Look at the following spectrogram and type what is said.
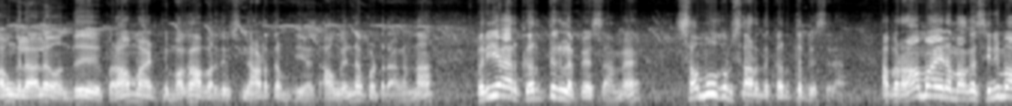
அவங்களால வந்து ராமாயணத்தை மகாபாரதத்தை வச்சு நடத்த முடியாது. அவங்க என்ன பண்ணுறாங்கன்னா பெரியார் கருத்துக்களை பேசாமல் சமூகம் சார்ந்த கருத்தை பேசுகிறாங்க அப்போ ராமாயணமாக சினிமா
